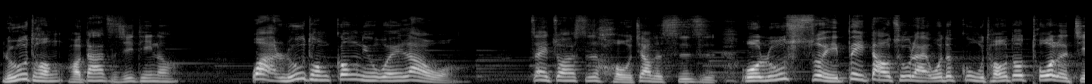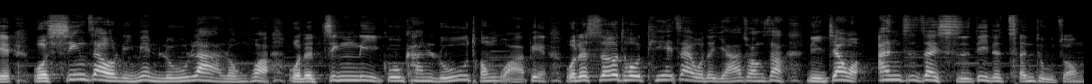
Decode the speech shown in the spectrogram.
如同好，大家仔细听哦，哇，如同公牛围绕我。在抓狮吼叫的狮子，我如水被倒出来，我的骨头都脱了节，我心在里面如蜡融化，我的精力枯干如同瓦片，我的舌头贴在我的牙床上，你将我安置在死地的尘土中。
